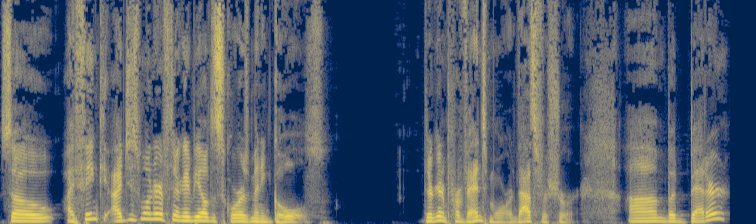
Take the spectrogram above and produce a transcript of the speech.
So I think, I just wonder if they're going to be able to score as many goals. They're going to prevent more, that's for sure. Um, but better,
